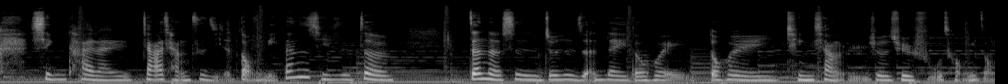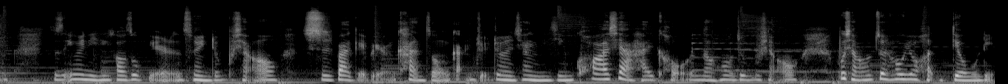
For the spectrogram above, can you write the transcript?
心态来加强自己的动力，但是其实这。真的是，就是人类都会都会倾向于就是去服从一种，就是因为你已经告诉别人，所以你就不想要失败给别人看，这种感觉就很像你已经夸下海口了，然后就不想要不想要最后又很丢脸。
